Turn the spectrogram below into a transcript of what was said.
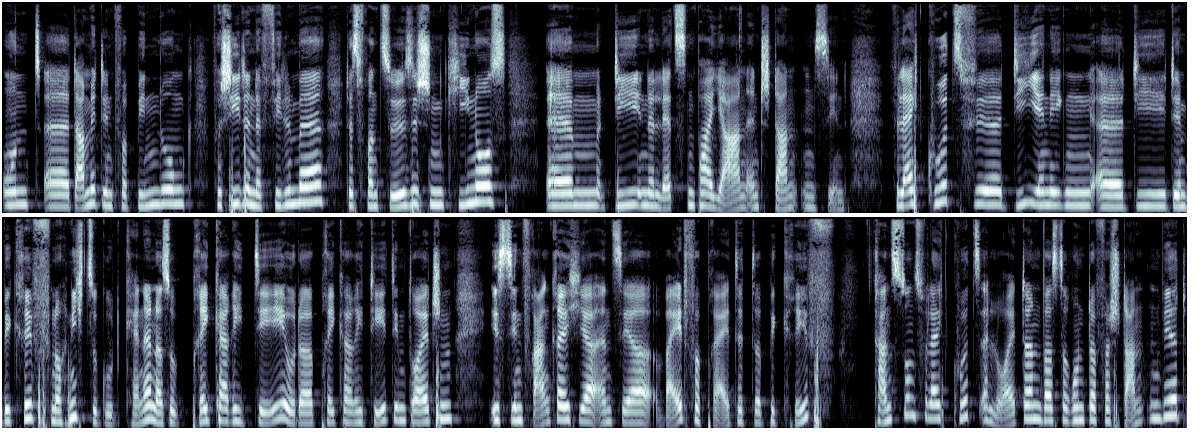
und äh, damit in Verbindung verschiedene Filme des französischen Kinos, ähm, die in den letzten paar Jahren entstanden sind. Vielleicht kurz für diejenigen, äh, die den Begriff noch nicht so gut kennen. Also Prekarité oder Prekarität im Deutschen ist in Frankreich ja ein sehr weit verbreiteter Begriff. Kannst du uns vielleicht kurz erläutern, was darunter verstanden wird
